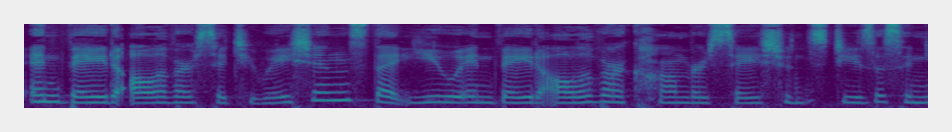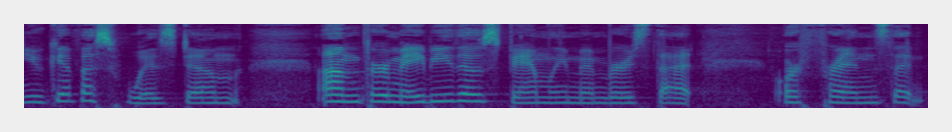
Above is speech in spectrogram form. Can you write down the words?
invade all of our situations, that you invade all of our conversations, Jesus, and you give us wisdom um, for maybe those family members that or friends that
